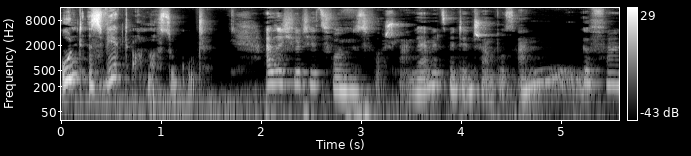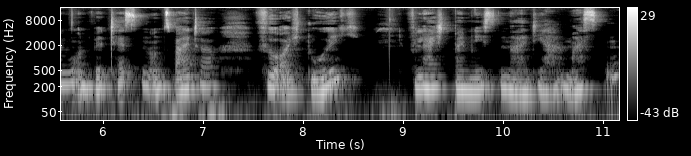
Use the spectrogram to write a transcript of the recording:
und es wirkt auch noch so gut. Also ich würde jetzt Folgendes vorschlagen. Wir haben jetzt mit den Shampoos angefangen und wir testen uns weiter für euch durch. Vielleicht beim nächsten Mal die Haarmasken.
